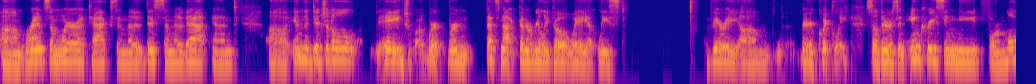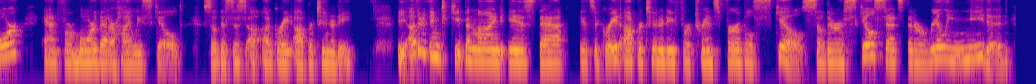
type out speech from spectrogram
um, ransomware attacks and the this and the that. And uh, in the digital age, we're, we're that's not going to really go away, at least very um, very quickly. So there's an increasing need for more and for more that are highly skilled. So this is a, a great opportunity. The other thing to keep in mind is that it's a great opportunity for transferable skills. So there are skill sets that are really needed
